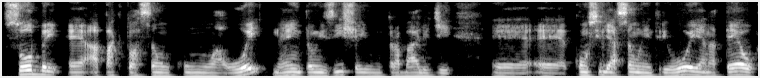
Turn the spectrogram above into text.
sobre é, a pactuação com a Oi, né? então existe aí um trabalho de é, é conciliação entre Oi Anatel,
